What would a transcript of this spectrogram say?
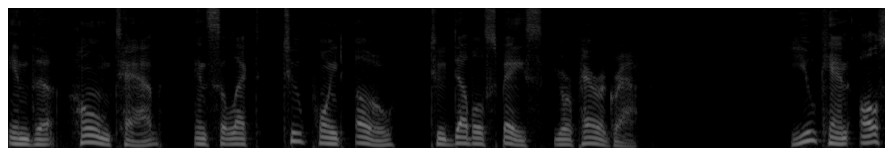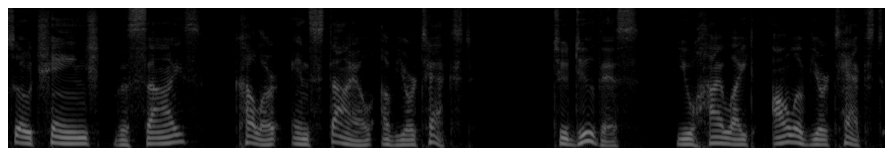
in the Home tab and select 2.0 to double space your paragraph. You can also change the size, color, and style of your text. To do this, you highlight all of your text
